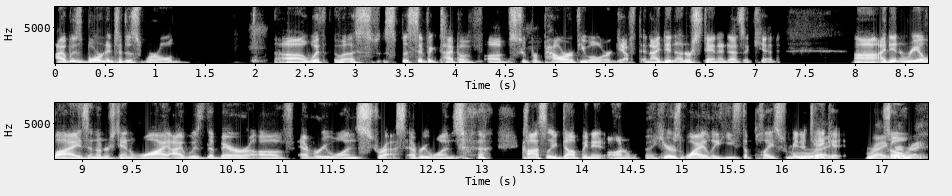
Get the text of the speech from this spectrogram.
I was born into this world uh, with a specific type of, of superpower if you will or gift and i didn't understand it as a kid. Uh, i didn't realize and understand why i was the bearer of everyone's stress everyone's constantly dumping it on here's Wylie he's the place for me to right, take it. Right so right, right.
